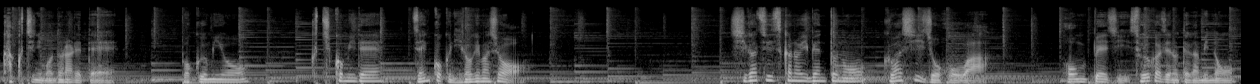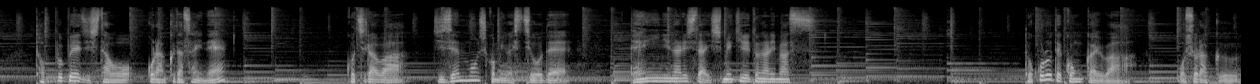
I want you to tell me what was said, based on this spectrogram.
各地に戻られて僕海を口コミで全国に広げましょう。4月5日のイベントの詳しい情報はホームページ「そよ風の手紙」のトップページ下をご覧くださいね。こちらは事前申し込みが必要で定員になり次第締め切りとなります。ところで今回はおそらく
